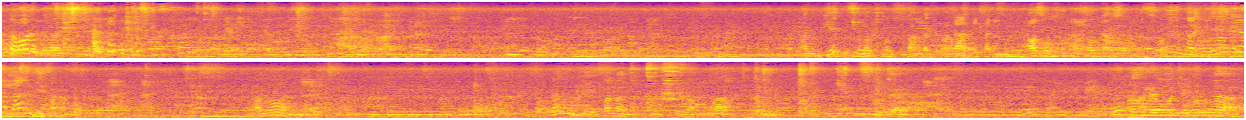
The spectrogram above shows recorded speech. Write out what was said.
んな悪くないですよ あのゲッツの人ってなんだっけな？ダンディさんがあ、そうそう、そうか、そうか、それな、芸人はダンディさんなん。あの。ダンディさんなんだって言ってたのは。ゲッツって。よくあれを自分が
